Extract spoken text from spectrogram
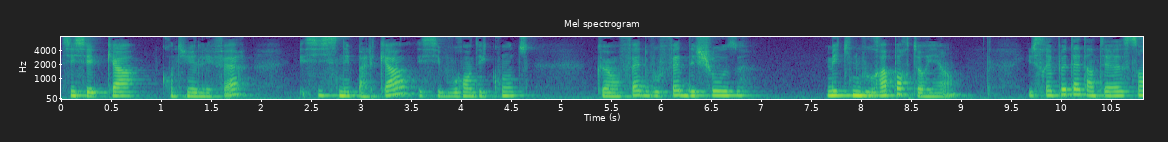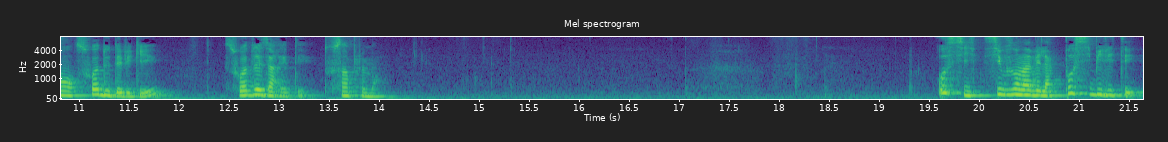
Si c'est le cas, continuez de les faire. Et si ce n'est pas le cas, et si vous vous rendez compte en fait vous faites des choses mais qui ne vous rapportent rien, il serait peut-être intéressant soit de déléguer, soit de les arrêter, tout simplement. Aussi, si vous en avez la possibilité,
